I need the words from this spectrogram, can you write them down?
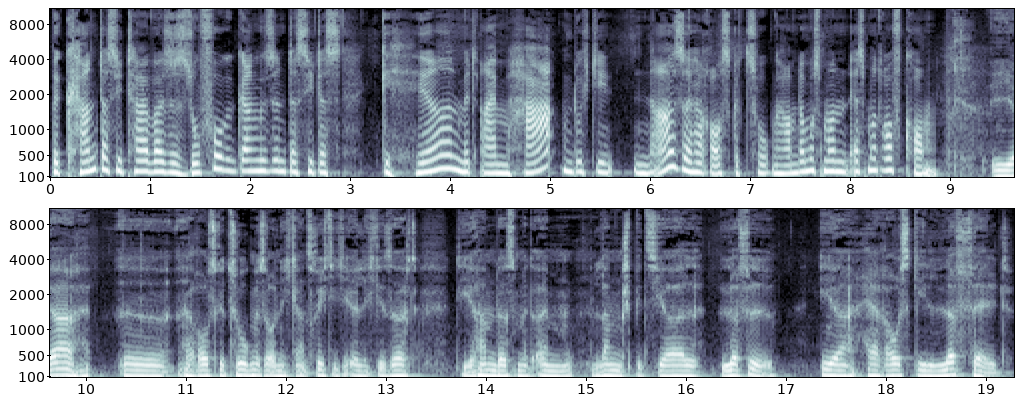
bekannt, dass sie teilweise so vorgegangen sind, dass sie das Gehirn mit einem Haken durch die Nase herausgezogen haben. Da muss man erstmal drauf kommen. Ja, äh, herausgezogen ist auch nicht ganz richtig, ehrlich gesagt. Die haben das mit einem langen Speziallöffel eher herausgelöffelt.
